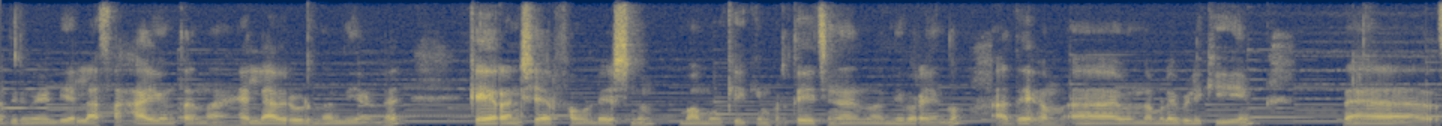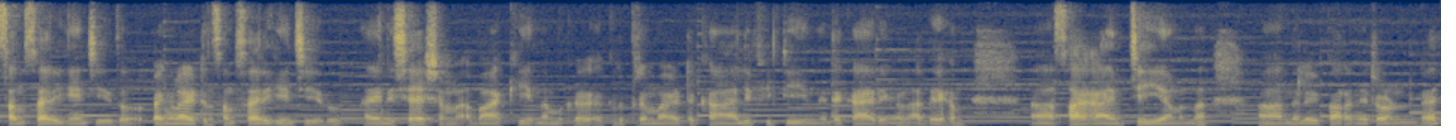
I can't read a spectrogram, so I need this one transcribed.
അതിനുവേണ്ടി എല്ലാ സഹായവും തന്ന എല്ലാവരോടും നന്ദിയുണ്ട്. കെയർ ആൻഡ് ഷെയർ ഫൗണ്ടേഷനും മമ്മൂക്കിക്കും പ്രത്യേകിച്ച് ഞാൻ നന്ദി പറയുന്നു. അദ്ദേഹം നമ്മളെ വിളിക്കുകയും സംസാരിക്കുകയും ചെയ്തു പെങ്ങളായിട്ടും സംസാരിക്കുകയും ചെയ്തു. അതിനുശേഷം ബാക്കി നമുക്ക് കൃത്രിമമായിട്ട് കാലി ഫിറ്റ് ചെയ്യുന്നതിന്റെ കാര്യങ്ങൾ അദ്ദേഹം സഹായം ചെയ്യാമെന്ന് നിലവിൽ പറഞ്ഞിട്ടുണ്ട്.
